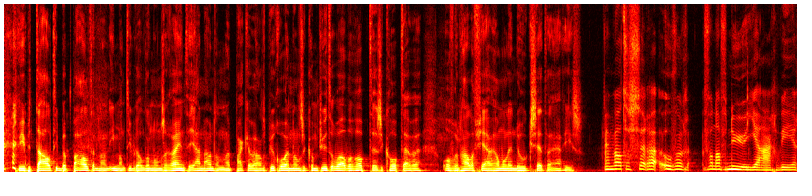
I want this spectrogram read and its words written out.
wie betaalt, die bepaalt. En dan iemand die wil dan onze ruimte. Ja, nou, dan eh, pakken we ons bureau en onze computer wel weer op. Dus ik hoop dat we over een half jaar helemaal in de hoek zitten, Ries? En wat is er over vanaf nu een jaar weer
